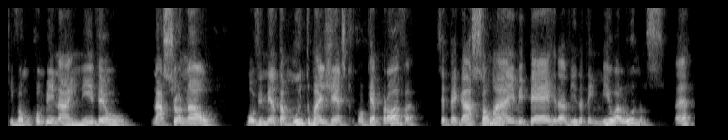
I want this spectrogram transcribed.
que vamos combinar em nível nacional, movimenta muito mais gente que qualquer prova. Você pegar só uma MPR da vida, tem mil alunos, né?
